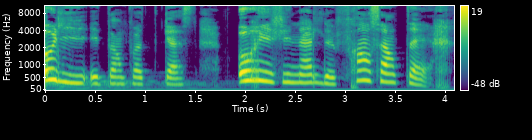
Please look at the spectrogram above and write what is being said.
Oli est un podcast original de France Inter.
